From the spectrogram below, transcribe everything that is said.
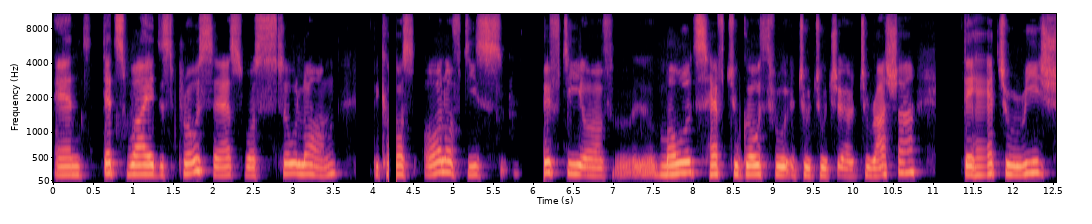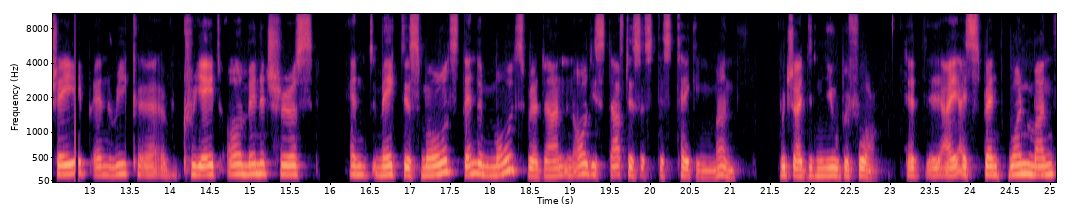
And that's why this process was so long because all of these 50 of molds have to go through to to uh, to Russia. They had to reshape and recreate uh, all miniatures and make these molds. Then the molds were done, and all this stuff. This is this taking month, which I didn't knew before. That I, I spent one month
